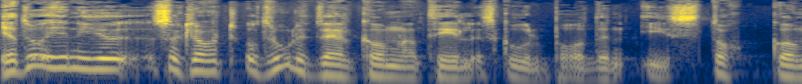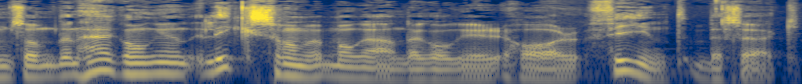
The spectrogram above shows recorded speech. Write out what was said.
Ja, då är ni ju såklart otroligt välkomna till Skolpodden i Stockholm som den här gången, liksom många andra gånger, har fint besök.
